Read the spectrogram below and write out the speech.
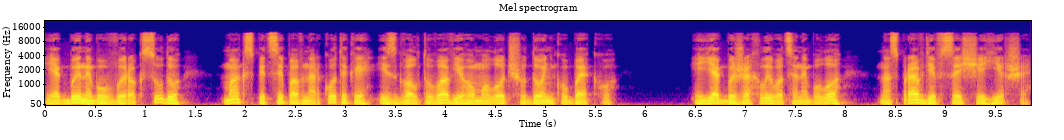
Якби не був вирок суду, Макс підсипав наркотики і зґвалтував його молодшу доньку Бекку. І як би жахливо це не було, насправді все ще гірше.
